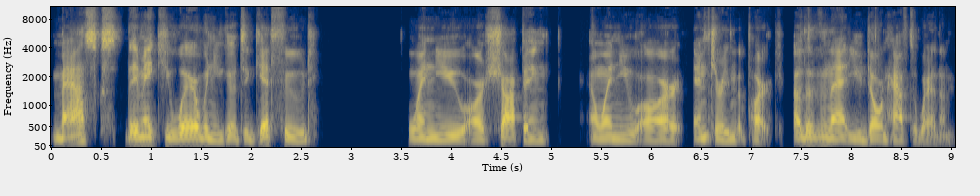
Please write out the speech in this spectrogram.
Masks they make you wear when you go to get food, when you are shopping, and when you are entering the park. Other than that, you don't have to wear them.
